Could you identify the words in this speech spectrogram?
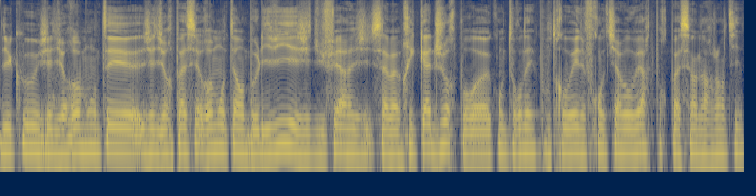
Du coup, j'ai dû remonter, j'ai dû repasser, remonter en Bolivie et j'ai dû faire, j'ai- ça m'a pris 4 jours pour contourner, pour trouver une frontière ouverte pour passer en Argentine.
